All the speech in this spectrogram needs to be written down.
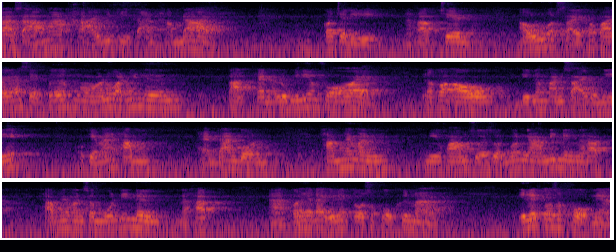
ถ้าสามารถถ่ายวิธีการทำได้ ก็จะดีนะครับ เช่น เอาลวดใส่เข้าไปแล้วเสร็จปุ๊บงอลวดนิดนึง ตัดแผ่นอลูมิเนียมฟอยล์แล้วก็เอาดินน้ำมันใส่ตรงนี้ โอเคไหมทำแผ่นด้านบนทำให้มันมีความสวยสดงดงามนิดนึงนะครับทำให้มันสมูทนิดนึงนะครับอ่าก็จะได้อิเล็กโทรสโคปขึ้นมาอิเล็กโทรสโคปเนี่ย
